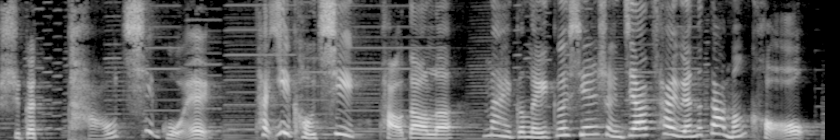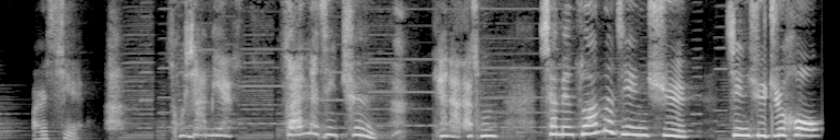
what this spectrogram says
是个淘气鬼。他一口气跑到了麦格雷戈先生家菜园的大门口，而且从下面钻了进去。天哪，他从下面钻了进去。进去之后，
